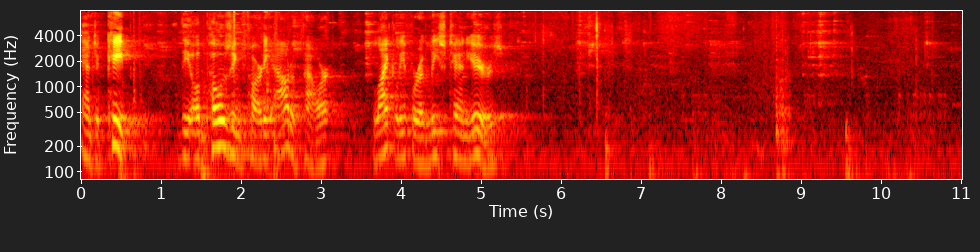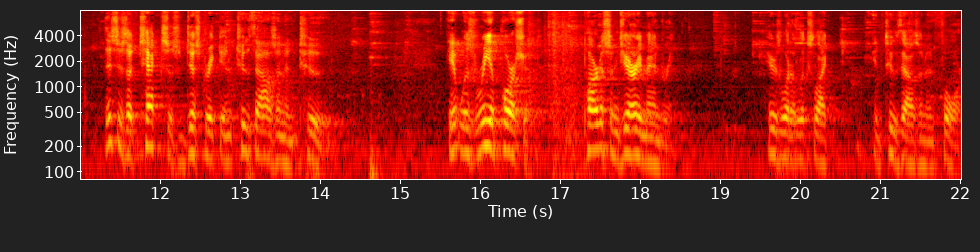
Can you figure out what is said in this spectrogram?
and to keep the opposing party out of power, likely for at least 10 years. This is a Texas district in 2002. It was reapportioned, partisan gerrymandering. Here's what it looks like in 2004.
